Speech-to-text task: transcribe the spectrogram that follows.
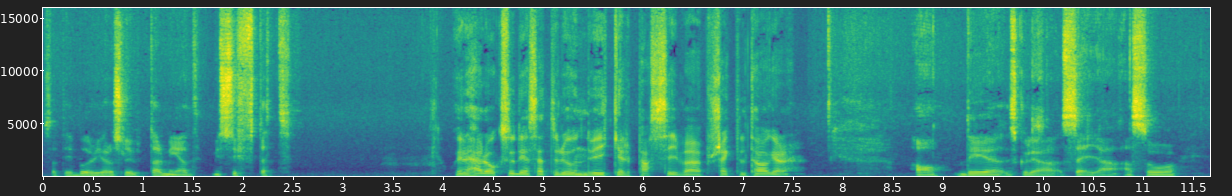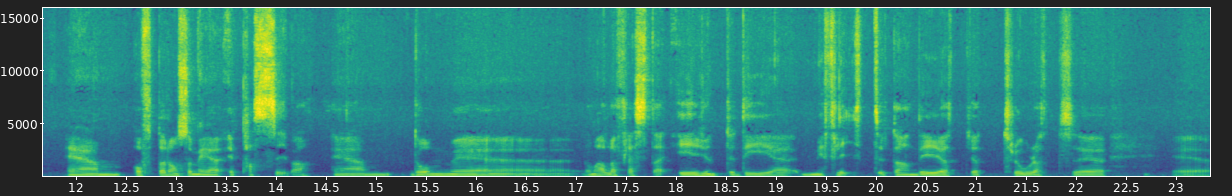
Så det börjar och slutar med, med syftet. Och är det här också det sättet du undviker passiva projektdeltagare? Ja, det skulle jag säga. Alltså, eh, ofta de som är, är passiva, Ehm, de, eh, de allra flesta är ju inte det med flit, utan det är att jag tror att eh, eh,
